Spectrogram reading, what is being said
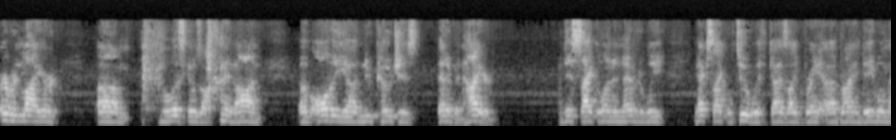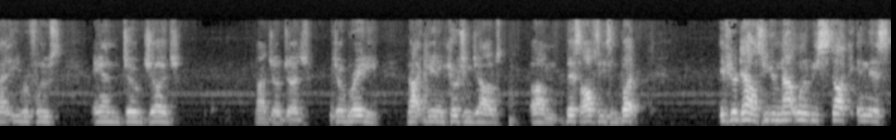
Urban Meyer. Um, the list goes on and on of all the uh, new coaches that have been hired this cycle and inevitably next cycle too, with guys like Brian, uh, Brian Daboll, Matt Eberflus, and Joe Judge. Not Joe Judge, Joe Brady not getting coaching jobs um, this offseason. But if you're Dallas, you do not want to be stuck in this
